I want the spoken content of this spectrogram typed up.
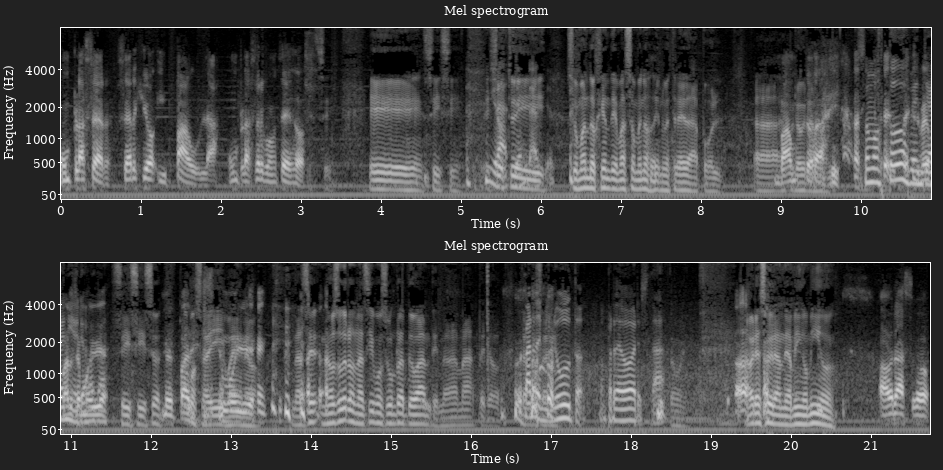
Un placer, Sergio y Paula. Un placer con ustedes dos. Sí, Eh, sí. sí. Yo estoy gracias. sumando gente más o menos de nuestra edad, Paul. Vamos programa. todavía. Somos todos veinteañeros muy bien. acá. Sí, sí, so- Me estamos ahí, muy bueno. bien. Nace- nosotros nacimos un rato antes, nada más, pero... Un par de minutos, un par de horas, está. Abrazo grande, amigo mío. Abrazo.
